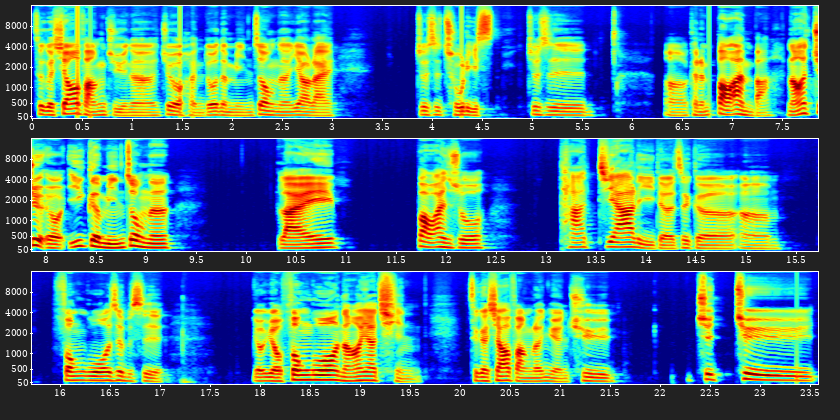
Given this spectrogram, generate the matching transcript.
这个消防局呢，就有很多的民众呢要来，就是处理，就是呃，可能报案吧。然后就有一个民众呢来报案说，他家里的这个嗯蜂窝是不是有有蜂窝，然后要请这个消防人员去。去去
